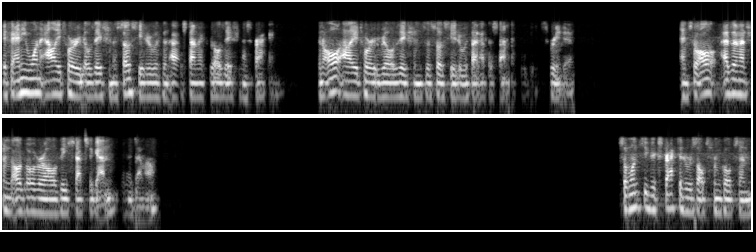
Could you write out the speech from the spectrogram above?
if any one aleatory realization associated with an epistemic realization is cracking, then all aleatory realizations associated with that epistemic screened in. And so I'll, as I mentioned, I'll go over all of these steps again in a demo. So once you've extracted results from GoldSim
